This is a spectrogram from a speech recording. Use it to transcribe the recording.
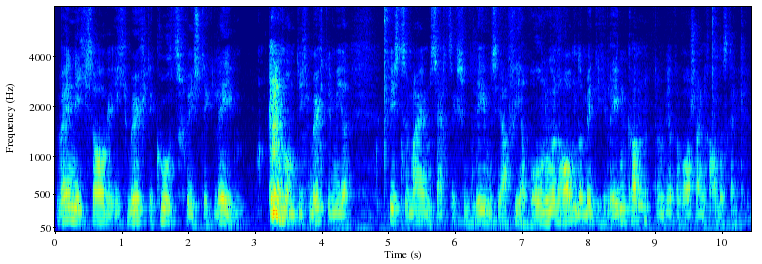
Wenn ich sage, ich möchte kurzfristig leben und ich möchte mir bis zu meinem 60. Lebensjahr vier Wohnungen haben, damit ich leben kann, dann wird er wahrscheinlich anders denken.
